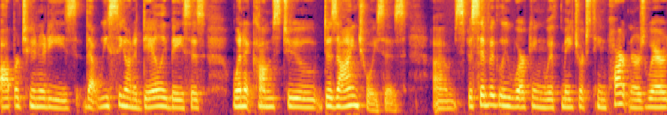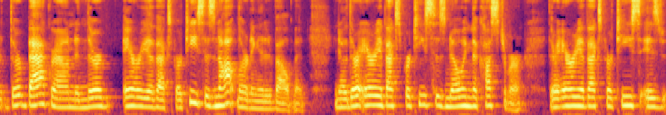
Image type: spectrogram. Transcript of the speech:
opportunities that we see on a daily basis when it comes to design choices. Um, specifically working with matrix team partners where their background and their area of expertise is not learning and development you know their area of expertise is knowing the customer their area of expertise is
